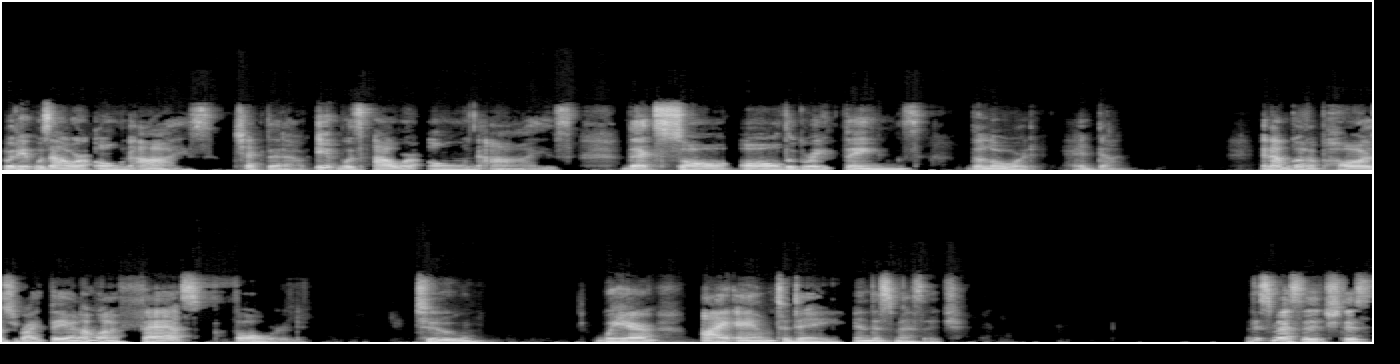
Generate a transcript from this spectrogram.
but it was our own eyes. Check that out. It was our own eyes that saw all the great things the Lord had done. And I'm going to pause right there and I'm going to fast forward to where I am today in this message. This message, this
